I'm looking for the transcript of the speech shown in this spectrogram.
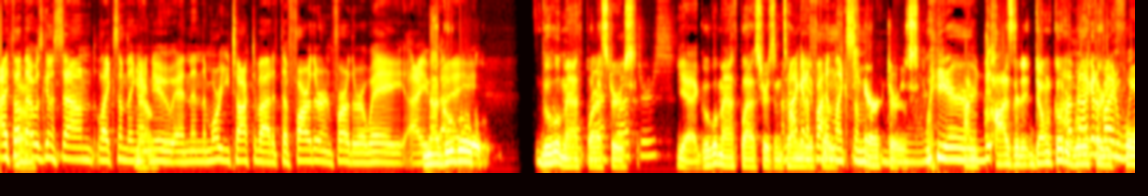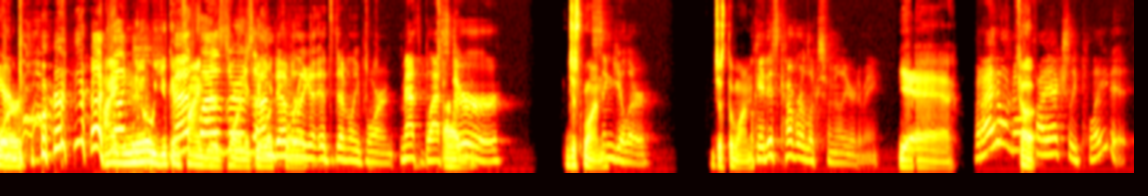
I thought that Uh, was going to sound like something I knew, and then the more you talked about it, the farther and farther away I. now I- Google Google Math Blasters. Blasters? Yeah, Google Math Blasters and I'm tell not me gonna find like some characters. weird. I'm positive. Don't go to I'm Rule not gonna 34. find weird porn. I Like, know you can Math find weird porn blasters. if you I'm look definitely. it. It's definitely porn. Math blaster, Just one. singular. Just the one. Okay, this cover looks familiar to me, Yeah. but I don't know Oh. if I actually played it.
